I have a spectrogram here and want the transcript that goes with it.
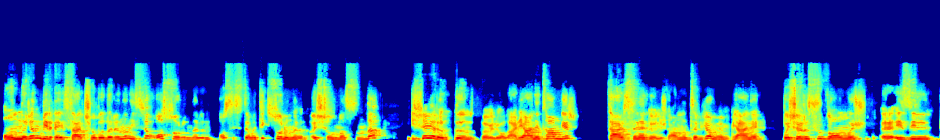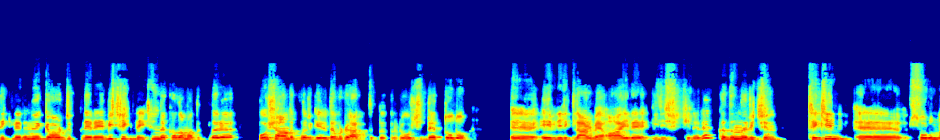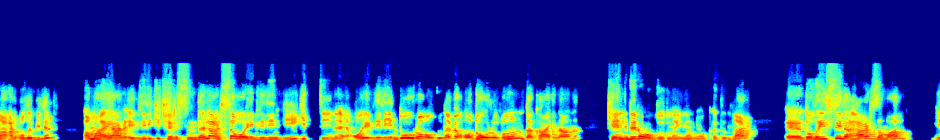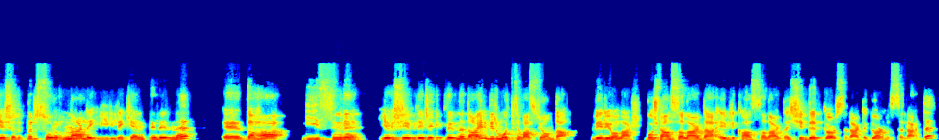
onların bireysel çabalarının ise o sorunların, o sistematik sorunların aşılmasında işe yaradığını söylüyorlar. Yani tam bir tersine dönüş. Anlatabiliyor muyum? Yani başarısız olmuş, e, ezildiklerini gördükleri, bir şekilde içinde kalamadıkları, boşandıkları, geride bıraktıkları o şiddet dolu e, evlilikler ve aile ilişkileri kadınlar için tekil e, sorunlar olabilir. Ama eğer evlilik içerisindelerse o evliliğin iyi gittiğine, o evliliğin doğru olduğuna ve o doğruluğun da kaynağının kendileri olduğuna inanıyor kadınlar. E, dolayısıyla her zaman yaşadıkları sorunlarla ilgili kendilerine e, daha iyisini yaşayabileceklerine dair bir motivasyon da veriyorlar. Boşansalar da, evli kalsalar da, şiddet görseler de, görmeseler de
